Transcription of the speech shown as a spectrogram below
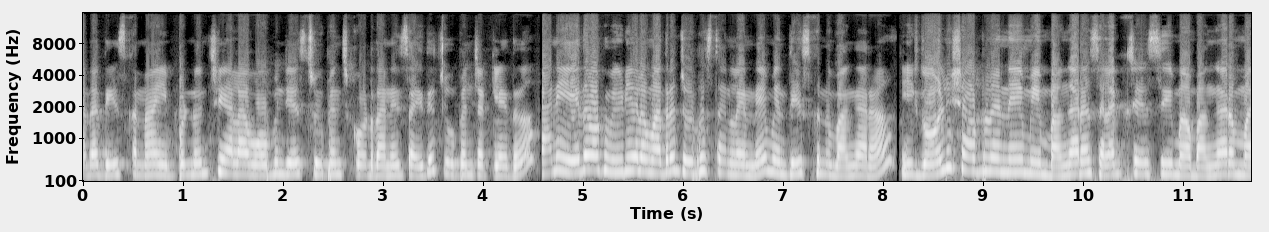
కదా తీసుకున్నా. ఇప్పటి నుంచి అలా ఓపెన్ చేసి చూపించకూడదు అనేసి అయితే చూపించట్లేదు. కానీ ఏదో ఒక వీడియోలో మాత్రం చూపిస్తానులేండి మేము తీసుకున్న బంగారం. ఈ గోల్డ్ షాప్లోనే మేము బంగారం సెలెక్ట్ చేసి మా బంగారం మా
